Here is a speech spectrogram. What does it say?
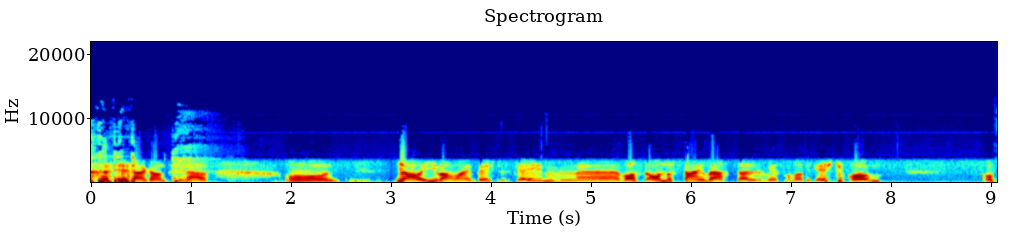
ja, ganz genau. Und ja, ich war mein Bestes geben. Äh, was anders sein wird, müssen wir noch die Gäste fragen, ob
